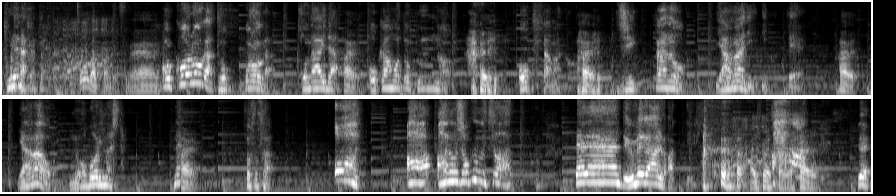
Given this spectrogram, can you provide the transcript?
取れなかった。そうだったんですね。ところがところがこの間はい。岡本君のはい。奥様のはい。実家の山に行ってはい。山を登りました。ね。はい。そうするとさ「おおああの植物はベベーンって梅があるわけ。ありましたね。はい。で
